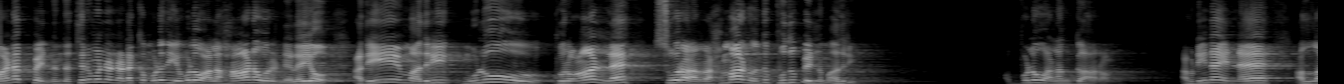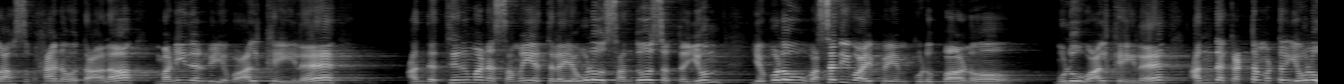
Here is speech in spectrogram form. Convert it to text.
மணப்பெண் இந்த திருமணம் நடக்கும் பொழுது எவ்வளோ அழகான ஒரு நிலையோ அதே மாதிரி முழு குரானில் சூரா ரஹ்மான் வந்து புது பெண் மாதிரி. அவ்வளோ அலங்காரம். அப்படின்னா என்ன? அல்லாஹ் சுபானவத்தாலா மனிதனுடைய வாழ்க்கையில் அந்த திருமண சமயத்தில் எவ்வளோ சந்தோஷத்தையும் எவ்வளவு வசதி வாய்ப்பையும் கொடுப்பானோ முழு வாழ்க்கையில் அந்த கட்டம் மட்டும் எவ்வளோ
